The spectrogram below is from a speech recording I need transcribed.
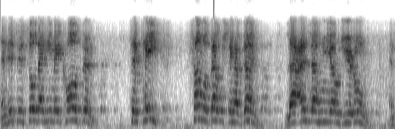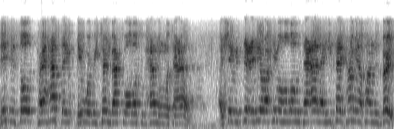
and this is so that he may cause them to taste some of that which they have done لعلهم يرجعون and this is so perhaps they, they will return back to Allah subhanahu wa ta'ala الشيخ السعدي رحمه الله تعالى he said coming upon this verse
